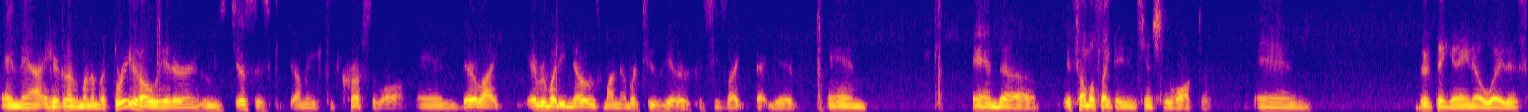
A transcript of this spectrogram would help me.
and now here comes my number three hole hitter, who's just as I mean could crush the ball. And they're like everybody knows my number two hitter because she's like that good. And and uh, it's almost like they intentionally walked her. And they're thinking, ain't no way this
